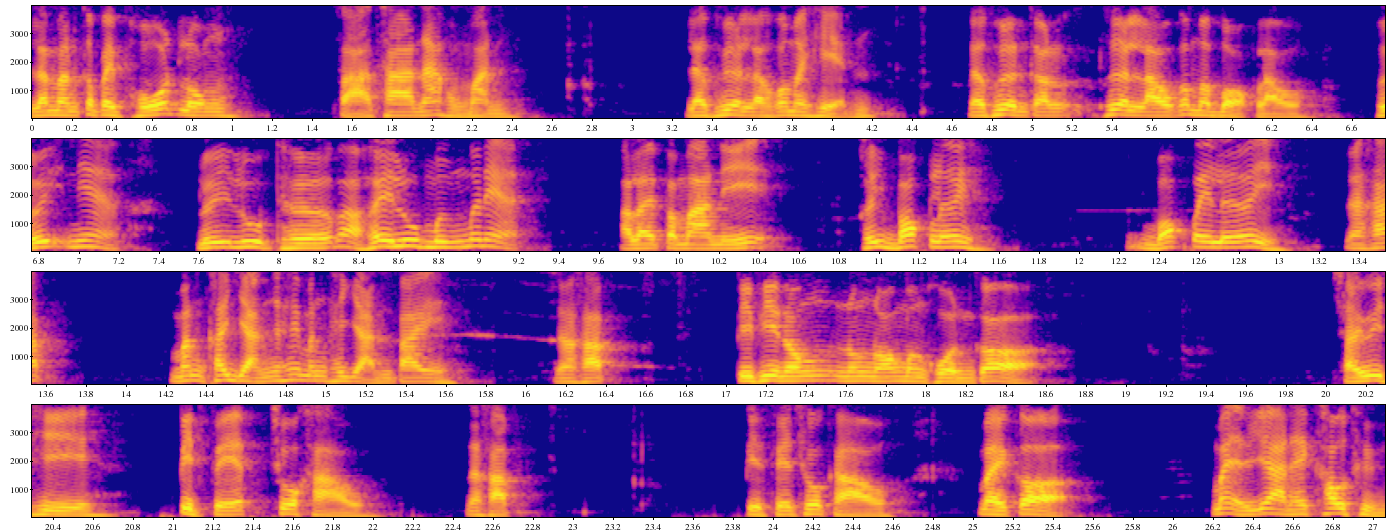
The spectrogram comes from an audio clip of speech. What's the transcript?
แล้วมันก็ไปโพสต์ลงสาธารณะของมัน แล้วเพื่อนเราก็มาเห็น แล้วเพื่อนก็เพื่อนเราก็มาบอกเราเฮ้ยเนี่ยเฮ้ยรูปเธอป่ะเฮ้ยรูปมึงป่ะเนี่ย อะไรประมาณนี้เฮ้ยบล็อกเลย บล็อกไปเลยนะครับ มันขยันก็ให้มันขยันไปนะครับ พี่ๆน้องน้องๆบางคนก็ใช้วิธีปิดเฟซชั่วคราวนะครับ ปิดเฟซชั่วคราว ไม่ก็ไม่อนุญาตให้เข้าถึง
